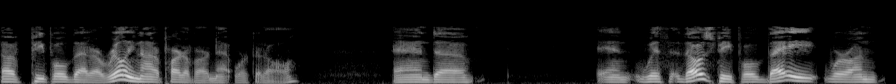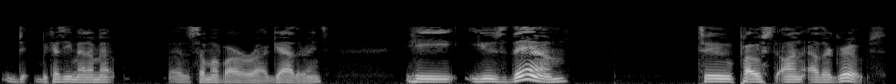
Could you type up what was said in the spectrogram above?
of people that are really not a part of our network at all. And, uh, and with those people, they were on, because he met them at some of our uh, gatherings, he used them to post on other groups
